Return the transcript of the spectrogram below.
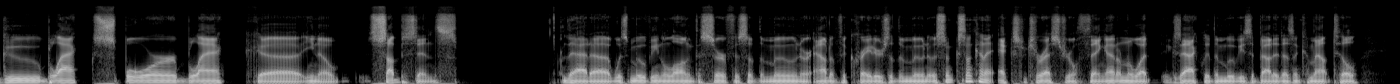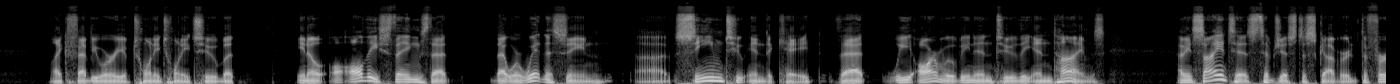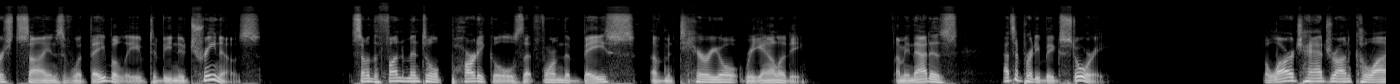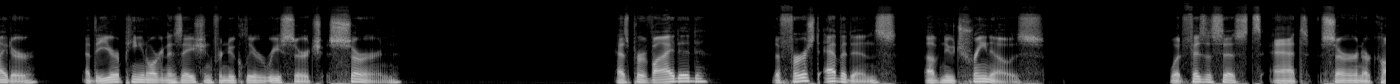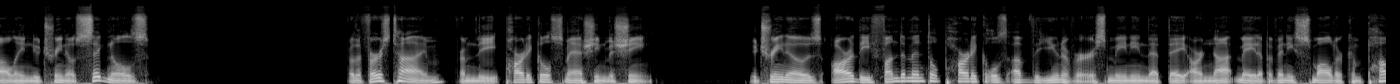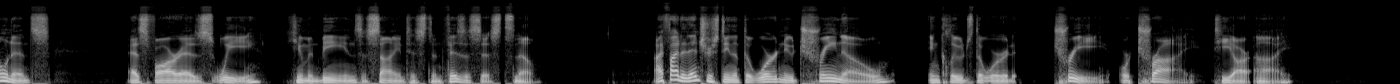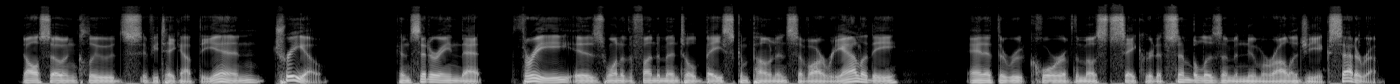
goo, black spore, black, uh, you know, substance. that uh, was moving along the surface of the moon or out of the craters of the moon. It was some, some kind of extraterrestrial thing. I don't know what exactly the movie's about. It doesn't come out till like February of 2022. But, you know, all these things that, that we're witnessing uh, seem to indicate that we are moving into the end times. I mean, scientists have just discovered the first signs of what they believe to be neutrinos some of the fundamental particles that form the base of material reality. I mean, that is that's a pretty big story. The Large Hadron Collider at the European Organization for Nuclear Research, CERN, has provided the first evidence of neutrinos, what physicists at CERN are calling neutrino signals for the first time from the particle smashing machine. Neutrinos are the fundamental particles of the universe, meaning that they are not made up of any smaller components as far as we, human beings, scientists and physicists, know. I find it interesting that the word neutrino includes the word tree or tri, T R I. It also includes, if you take out the N, trio, considering that Three is one of the fundamental base components of our reality and at the root core of the most sacred of symbolism and numerology, etc.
